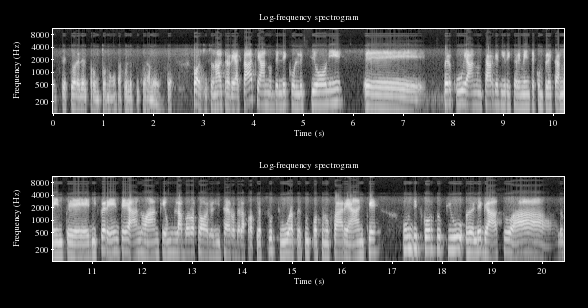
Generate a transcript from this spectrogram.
il settore del pronto moda, quello sicuramente. Poi ci sono altre realtà che hanno delle collezioni eh, per cui hanno un target di riferimento completamente differente, hanno anche un laboratorio all'interno della propria struttura, per cui possono fare anche un discorso più eh, legato allo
